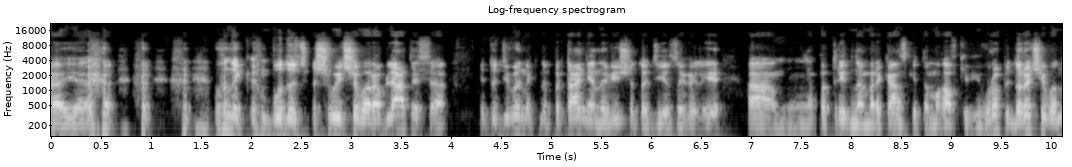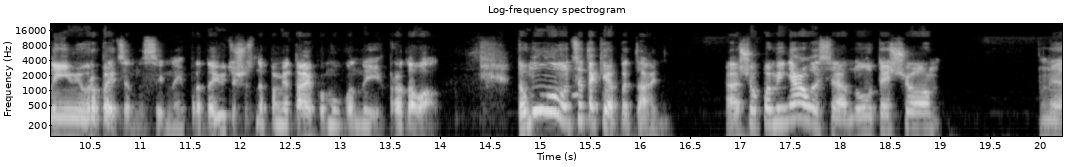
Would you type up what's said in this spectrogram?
е, вони будуть швидше вироблятися, і тоді виникне питання, навіщо тоді взагалі а, потрібні американські томагавки в Європі. До речі, вони їм європейцям не сильно їх продають, і щось не пам'ятаю, кому вони їх продавали. Тому це таке питання. А що помінялося? Ну, те, що е,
